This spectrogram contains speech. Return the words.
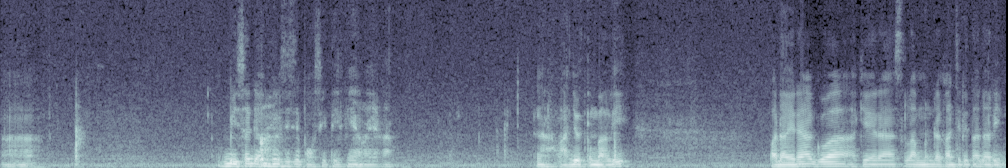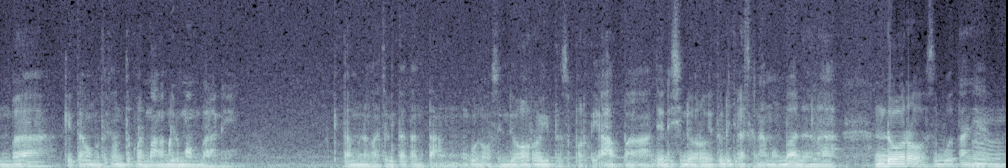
uh, bisa diambil sisi positifnya lah ya kan. Nah lanjut kembali pada akhirnya gue akhirnya setelah mendengar cerita dari Mbah kita memutuskan untuk bermalam di rumah Mbah nih kita mendengar cerita tentang Gunung Sindoro itu seperti apa jadi Sindoro itu dijelaskan sama Mbah adalah Ndoro sebutannya Hmm.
